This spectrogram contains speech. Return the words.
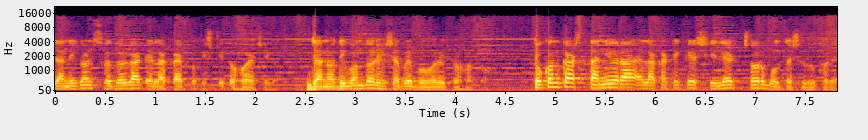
জানিগঞ্জ সদরঘাট এলাকায় প্রতিষ্ঠিত হয়েছিল। যা নদীবন্দর হিসাবে ব্যবহৃত হতো। তখনকার স্থানীয়রা এলাকাটিকে শিলের চর বলতে শুরু করে,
